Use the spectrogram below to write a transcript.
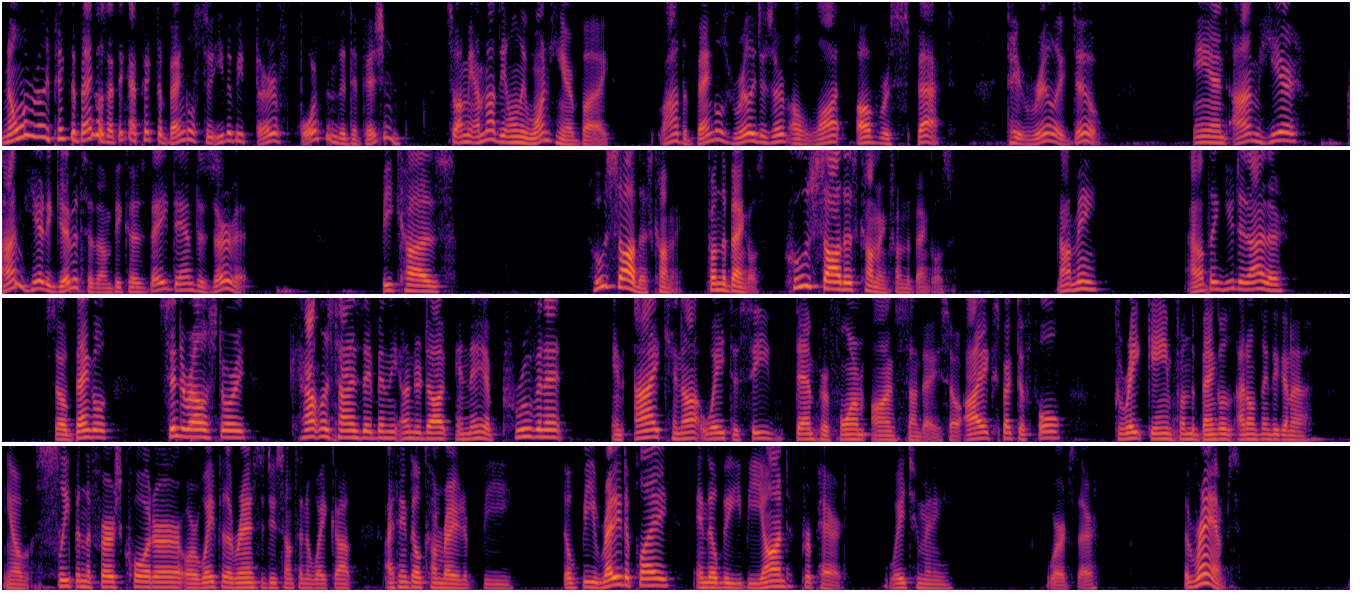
no one really picked the Bengals. I think I picked the Bengals to either be third or fourth in the division. So I mean, I'm not the only one here, but like, wow, the Bengals really deserve a lot of respect. They really do. And I'm here I'm here to give it to them because they damn deserve it. Because who saw this coming from the Bengals? Who saw this coming from the Bengals? Not me. I don't think you did either. So Bengals Cinderella story Countless times they've been the underdog, and they have proven it. And I cannot wait to see them perform on Sunday. So I expect a full, great game from the Bengals. I don't think they're gonna, you know, sleep in the first quarter or wait for the Rams to do something to wake up. I think they'll come ready to be, they'll be ready to play, and they'll be beyond prepared. Way too many words there. The Rams.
